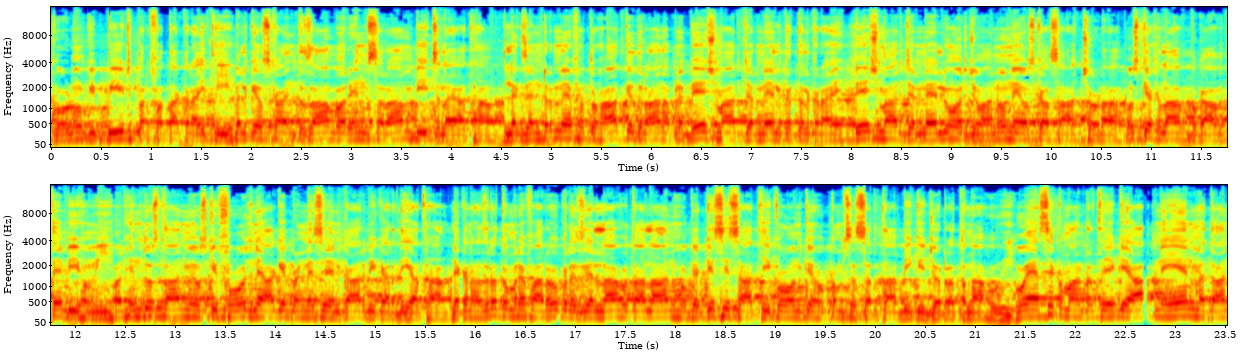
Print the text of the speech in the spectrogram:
گھوڑوں کی پیٹھ پر فتح کرائی تھی، بلکہ اس کا انتظام اور انسرام بھی چلایا تھا۔ الیگزینڈر نے فتوحات کے دوران اپنے بے شمار جرنیل قتل کرائے۔ بے شمار جرنیلوں اور جوانوں نے اس کا ساتھ چھوڑا۔ اس کے خلاف بغاوتیں بھی ہوئیں۔ اور ہندوستان میں اس کی فوج نے آگے بڑھنے سے انکار بھی کر دیا تھا۔ لیکن حضرت عمر فاروق رضی اللہ تعالیٰ عنہ کے کسی ساتھی کو ان کے حکم سے سرتابی کی ضرورت نہ ہوئی۔ وہ ایسے کمانڈر تھے کہ آپ نے این میدان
